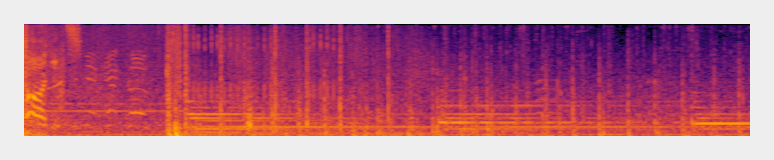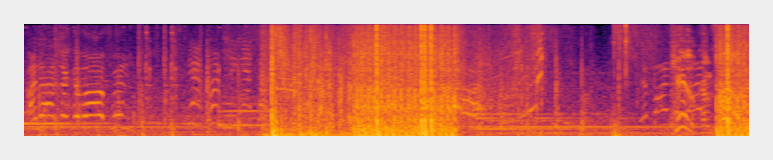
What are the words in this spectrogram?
targets. Kill confirmed!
